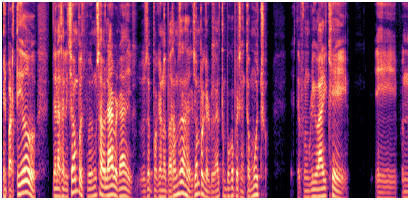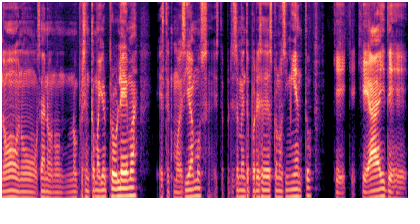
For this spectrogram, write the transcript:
El partido de la selección, pues podemos hablar, ¿verdad? porque nos pasamos a la selección porque el rival tampoco presentó mucho. Este fue un rival que, eh, pues no, no, o sea, no, no, no, presentó mayor problema. Este, como decíamos, este, precisamente por ese desconocimiento que, que, que hay de,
